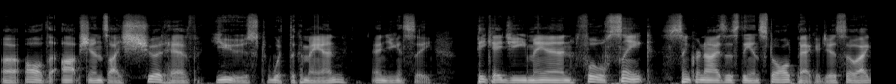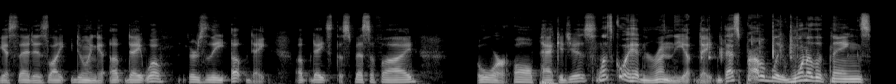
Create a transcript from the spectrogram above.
uh, all the options I should have used with the command. And you can see PKGMAN full sync synchronizes the installed packages. So I guess that is like doing an update. Well, there's the update, updates the specified or all packages. Let's go ahead and run the update. That's probably one of the things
